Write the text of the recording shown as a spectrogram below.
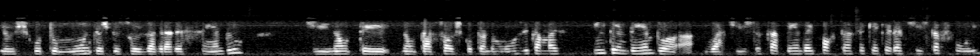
Eu escuto muitas pessoas agradecendo de não ter, não estar tá só escutando música, mas entendendo a, o artista, sabendo a importância que aquele artista foi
